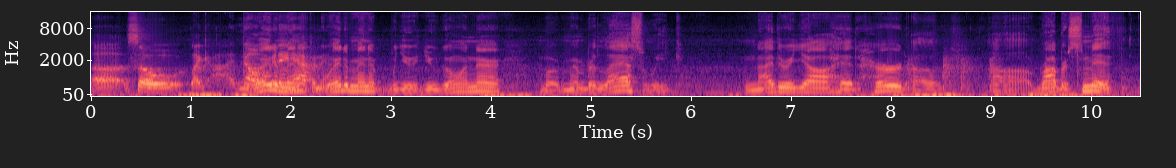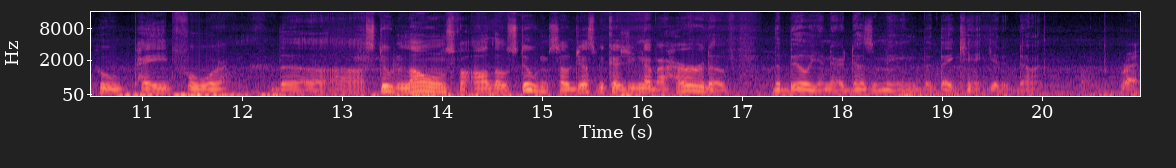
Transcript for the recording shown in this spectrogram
Uh, so like, I- no, wait it a ain't minute. happening. Wait a minute. You you go in there, but remember last week, neither of y'all had heard of uh, Robert Smith, who paid for the uh, student loans for all those students. So just because you never heard of the billionaire doesn't mean that they can't get it done. Right.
